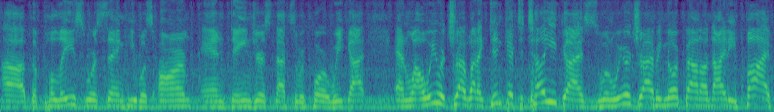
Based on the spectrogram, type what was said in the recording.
uh, the police were saying he was armed and dangerous. That's the report we got. And while we were driving, what I didn't get to tell you guys is when we were driving northbound on 95,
